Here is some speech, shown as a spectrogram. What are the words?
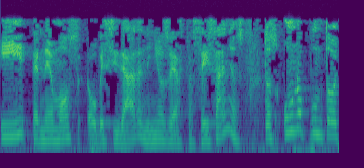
y tenemos obesidad en niños de hasta 6 años. Entonces, 1.8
